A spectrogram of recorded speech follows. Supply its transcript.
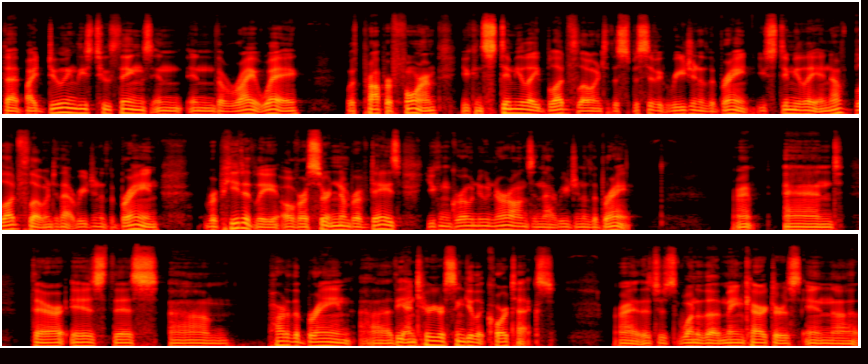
that by doing these two things in in the right way. With proper form, you can stimulate blood flow into the specific region of the brain. You stimulate enough blood flow into that region of the brain repeatedly over a certain number of days, you can grow new neurons in that region of the brain right? And there is this um, part of the brain, uh, the anterior cingulate cortex, right? It's just one of the main characters in uh,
